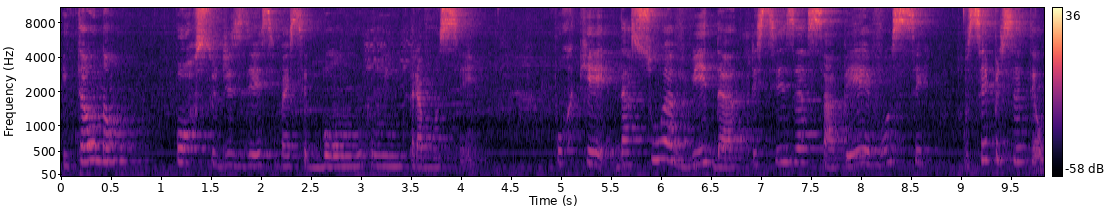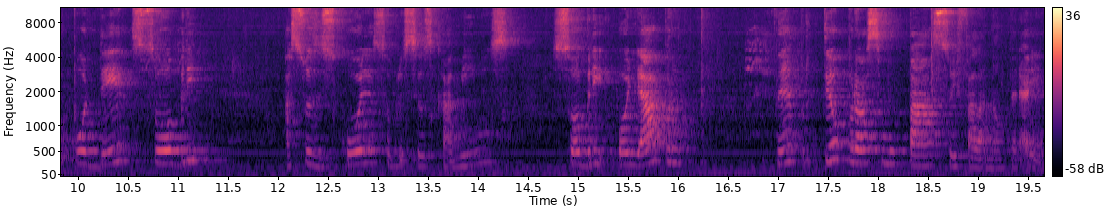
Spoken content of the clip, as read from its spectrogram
Então não posso dizer se vai ser bom ou ruim para você. Porque da sua vida precisa saber você. Você precisa ter o poder sobre as suas escolhas, sobre os seus caminhos, sobre olhar para o né, teu próximo passo e falar, não, peraí,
